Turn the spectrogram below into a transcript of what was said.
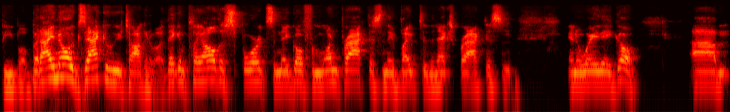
people. But I know exactly what you're talking about. They can play all the sports and they go from one practice and they bike to the next practice and and away they go. Um,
